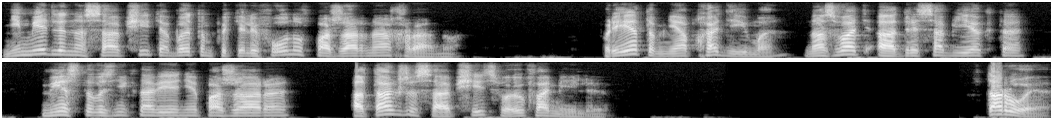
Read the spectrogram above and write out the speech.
Немедленно сообщить об этом по телефону в пожарную охрану. При этом необходимо назвать адрес объекта, место возникновения пожара, а также сообщить свою фамилию. Второе.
